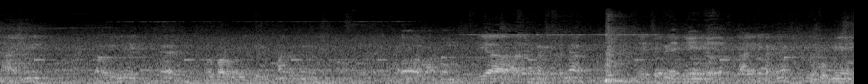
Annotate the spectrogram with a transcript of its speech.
nah ini kalau ini saya baru bikin kemarin nih Oh. Iya, ini kan katanya ya CPG. Nah ini katanya kumis.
